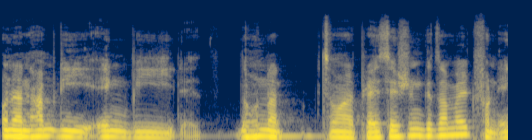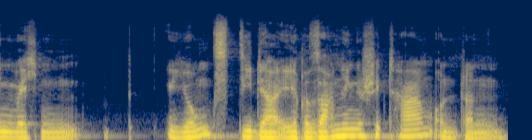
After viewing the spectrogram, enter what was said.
Und dann haben die irgendwie 100 200 Playstation gesammelt von irgendwelchen Jungs, die da ihre Sachen hingeschickt haben und dann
